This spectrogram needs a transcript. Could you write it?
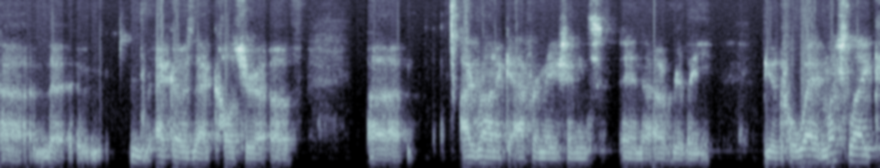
uh, the echoes that culture of uh, ironic affirmations in a really beautiful way, much like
